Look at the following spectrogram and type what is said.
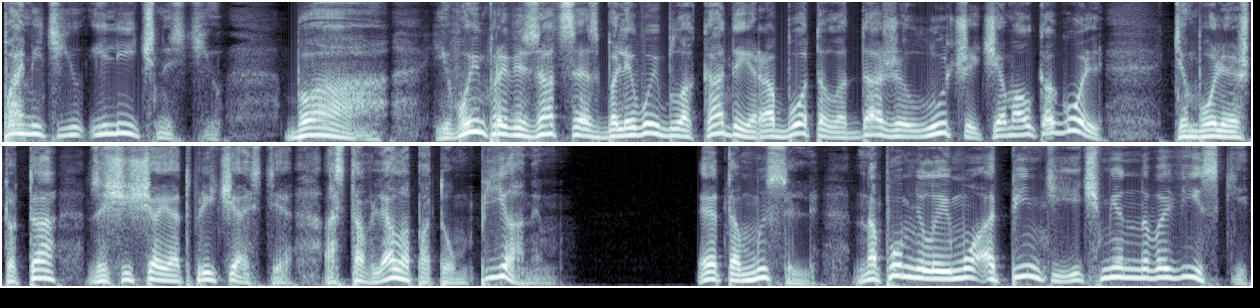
памятью и личностью. Ба, его импровизация с болевой блокадой работала даже лучше, чем алкоголь, тем более что та, защищая от причастия, оставляла потом пьяным. Эта мысль напомнила ему о пинте ячменного виски,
